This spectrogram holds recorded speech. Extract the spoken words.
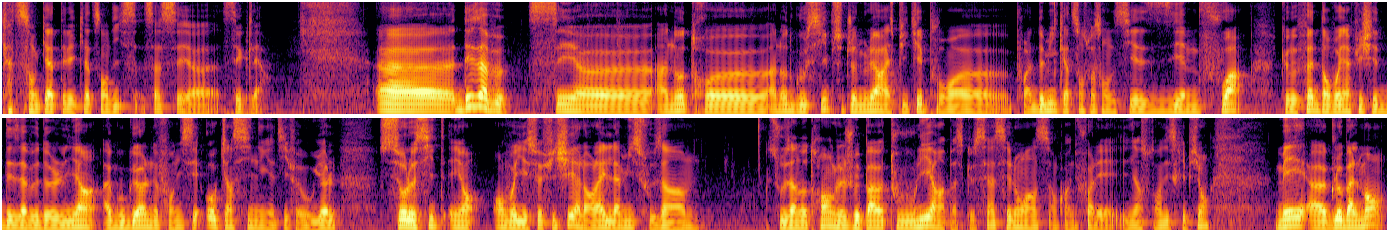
404 et les 410, ça c'est euh, clair. Euh, des aveux, c'est un autre, un autre gossip. John Muller a expliqué pour, pour la 2476e fois que le fait d'envoyer un fichier de désaveu de lien à Google ne fournissait aucun signe négatif à Google sur le site ayant envoyé ce fichier. Alors là, il l'a mis sous un, sous un autre angle. Je vais pas tout vous lire parce que c'est assez long. Hein. Encore une fois, les liens sont en description. Mais euh, globalement,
